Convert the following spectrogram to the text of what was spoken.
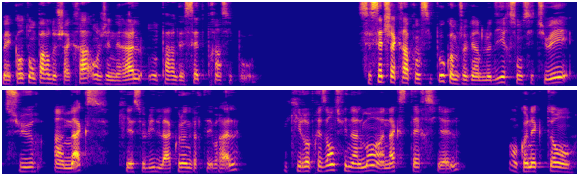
mais quand on parle de chakras, en général, on parle des sept principaux. Ces sept chakras principaux, comme je viens de le dire, sont situés sur un axe qui est celui de la colonne vertébrale, et qui représente finalement un axe tertiel en connectant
